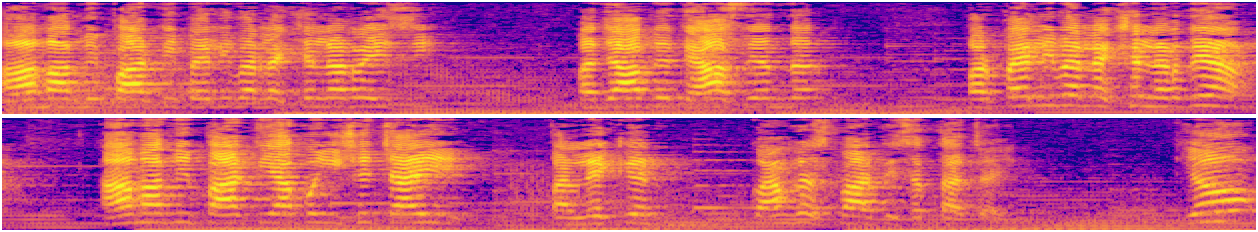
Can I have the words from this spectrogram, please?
ਆਮ ਆਦਮੀ ਪਾਰਟੀ ਪਹਿਲੀ ਵਾਰ ਇਲੈਕਸ਼ਨ ਲੜ ਰਹੀ ਸੀ, ਪੰਜਾਬ ਦੇ ਇਤਿਹਾਸ ਦੇ ਅੰਦਰ। ਔਰ ਪਹਿਲੀ ਵਾਰ ਇਲੈਕਸ਼ਨ ਲੜਦਿਆਂ ਆਮ ਆਦਮੀ ਪਾਰਟੀ ਆਪੋਜੀਸ਼ਨ ਚ ਆਈ, ਪਰ ਲੇਕਿਨ ਕਾਂਗਰਸ ਪਾਰਟੀ ਸੱਤਾ ਚ ਆਈ। ਕਿਉਂ?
